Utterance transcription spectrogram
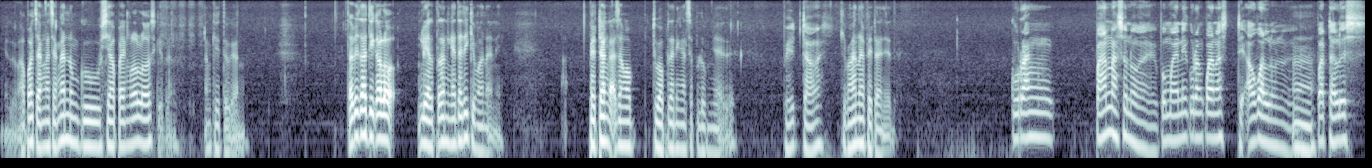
Gitu. apa jangan-jangan nunggu siapa yang lolos gitu. Kan gitu kan. Tapi tadi kalau lihat pertandingan tadi gimana nih? Beda nggak sama dua pertandingan sebelumnya itu beda gimana bedanya itu kurang panas ngono. Pemainnya kurang panas di awal ngono. Hmm. Padahal wis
